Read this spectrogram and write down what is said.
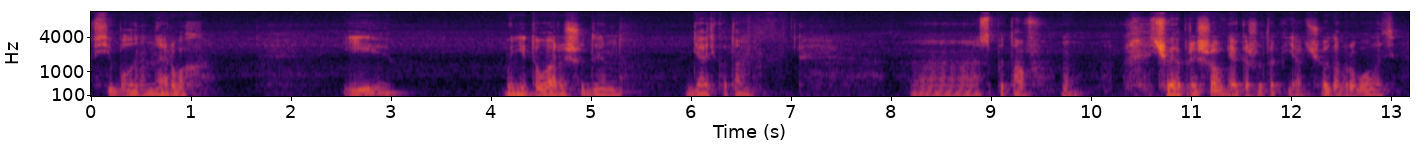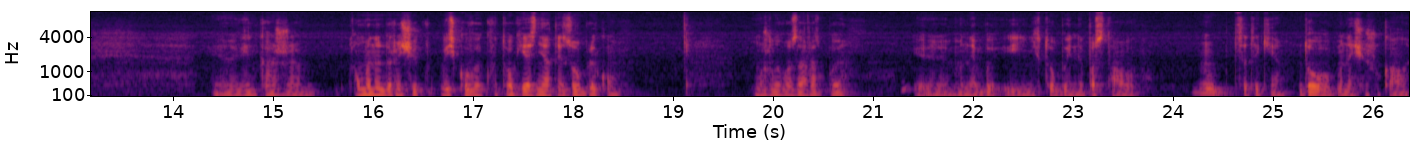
всі були на нервах. І мені товариш один, дядько там, е, спитав, ну, що я прийшов, я кажу, так як, що доброволець. Е, Він каже: у мене, до речі, військовий квиток, я знятий з обліку. Можливо, зараз би е, мене би і ніхто би і не поставив. Ну, це таке, довго б мене ще шукали.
